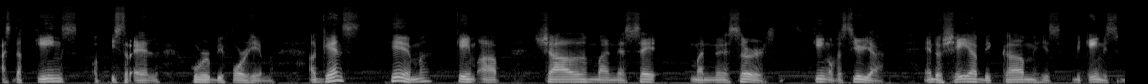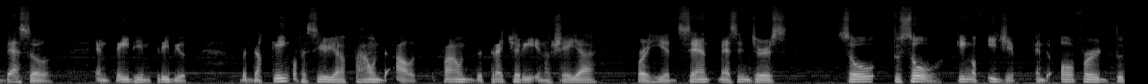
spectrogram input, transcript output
as the kings of Israel who were before him. Against him came up Shalmaneser, king of Assyria, and Hoshea become his became his vessel and paid him tribute. But the king of Assyria found out, found the treachery in Hoshea, for he had sent messengers so to So, king of Egypt, and offered to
